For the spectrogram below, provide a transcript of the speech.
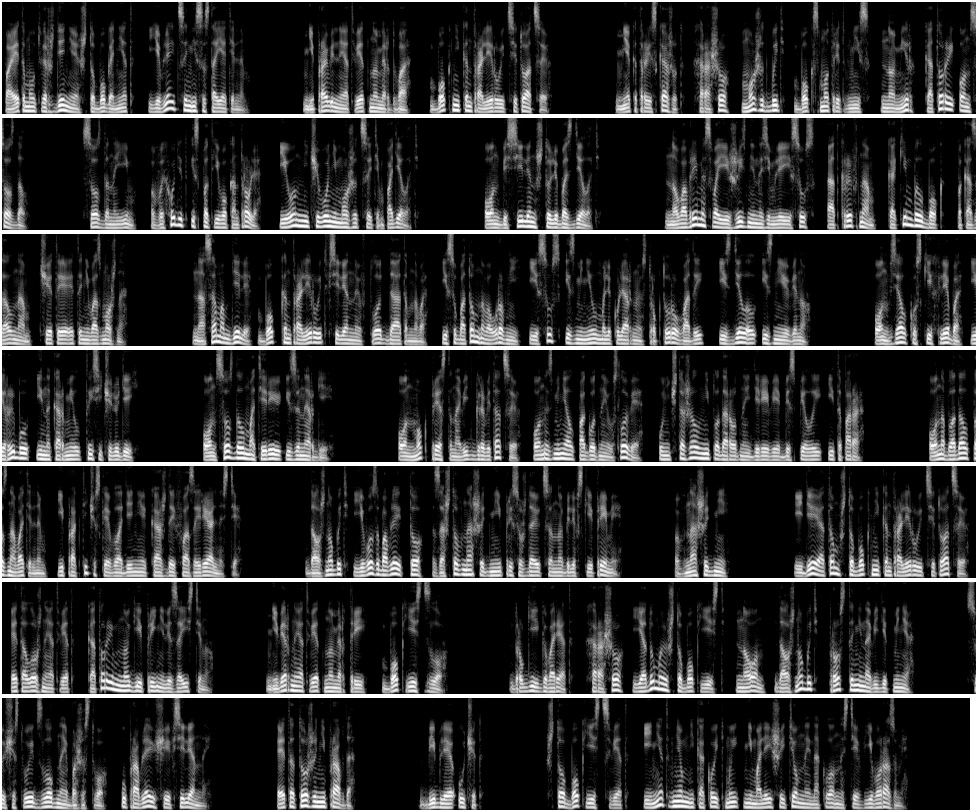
Поэтому утверждение, что Бога нет, является несостоятельным. Неправильный ответ номер два Бог не контролирует ситуацию. Некоторые скажут, хорошо, может быть, Бог смотрит вниз, но мир, который Он создал, созданный им, выходит из-под Его контроля, и Он ничего не может с этим поделать. Он бессилен что-либо сделать. Но во время своей жизни на земле Иисус, открыв нам, каким был Бог, показал нам, что это невозможно. На самом деле, Бог контролирует Вселенную вплоть до атомного и субатомного уровней. Иисус изменил молекулярную структуру воды и сделал из нее вино. Он взял куски хлеба и рыбу и накормил тысячи людей. Он создал материю из энергии. Он мог приостановить гравитацию, он изменял погодные условия, уничтожал неплодородные деревья без пилы и топора. Он обладал познавательным и практическое владение каждой фазой реальности. Должно быть, его забавляет то, за что в наши дни присуждаются Нобелевские премии. В наши дни. Идея о том, что Бог не контролирует ситуацию, это ложный ответ, который многие приняли за истину. Неверный ответ номер три — Бог есть зло. Другие говорят, хорошо, я думаю, что Бог есть, но Он, должно быть, просто ненавидит меня существует злобное божество, управляющее Вселенной. Это тоже неправда. Библия учит, что Бог есть свет, и нет в нем никакой тьмы, ни малейшей темной наклонности в его разуме.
